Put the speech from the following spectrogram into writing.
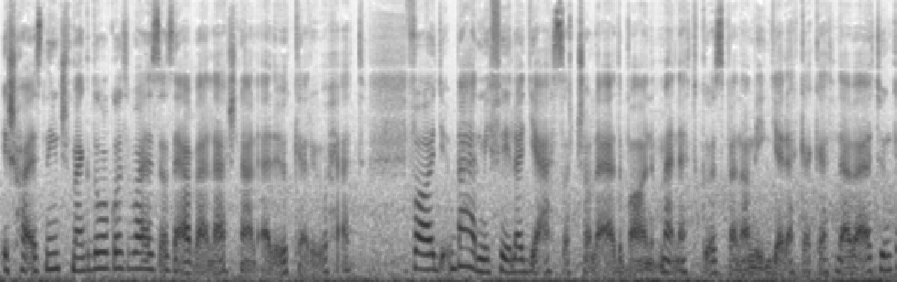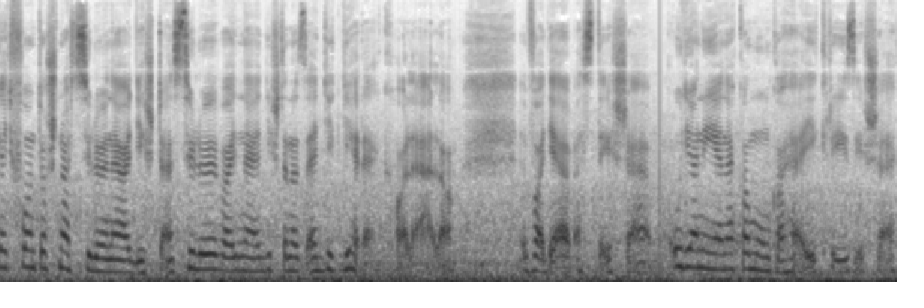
és ha ez nincs megdolgozva, ez az elvállásnál előkerülhet. Vagy bármiféle gyász a családban menet közben, amíg gyerekeket neveltünk. Egy fontos nagyszülő, ne egy Isten szülő, vagy ne egy Isten az egyik gyerek halála, vagy elvesztése. Ugyanilyenek a munkahelyi krízisek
